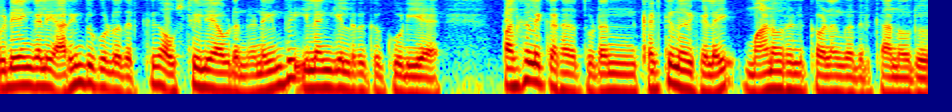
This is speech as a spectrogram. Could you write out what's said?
விடயங்களை அறிந்து கொள்வதற்கு ஆஸ்திரேலியாவுடன் இணைந்து இலங்கையில் இருக்கக்கூடிய பல்கலைக்கழகத்துடன் கற்கிணர்களை மாணவர்களுக்கு வழங்குவதற்கான ஒரு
